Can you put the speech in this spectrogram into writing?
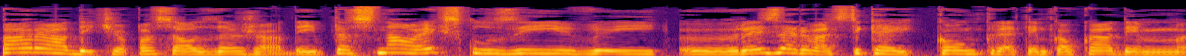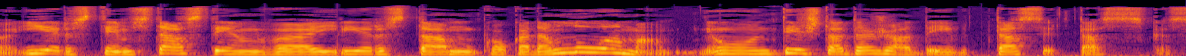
parādīt šo pasaules dažādību. Tas nav ekskluzīvi uh, rezervēts tikai konkrētiem kaut kādiem ierastiem stāstiem vai ierastām kaut kādām lomām. Un tieši tā dažādība, tas ir tas, kas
